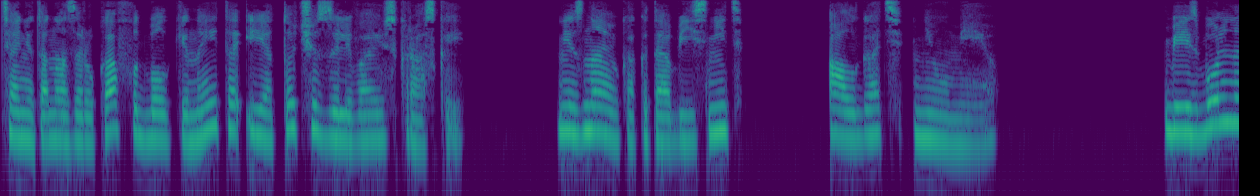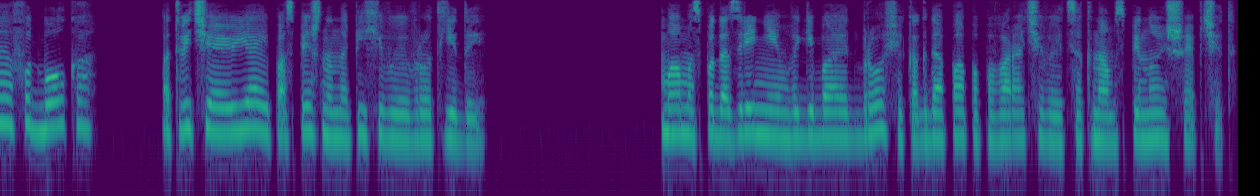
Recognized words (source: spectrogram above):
Тянет она за рукав футболки Нейта, и я тотчас заливаюсь краской. Не знаю, как это объяснить, а лгать не умею. «Бейсбольная футболка», — отвечаю я и поспешно напихиваю в рот еды. Мама с подозрением выгибает бровь, и когда папа поворачивается к нам спиной, шепчет.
